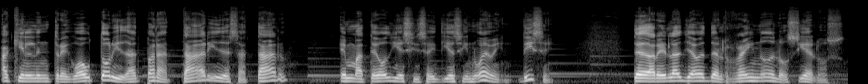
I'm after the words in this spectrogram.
a quien le entregó autoridad para atar y desatar en Mateo 16, 19. Dice, Te daré las llaves del reino de los cielos.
